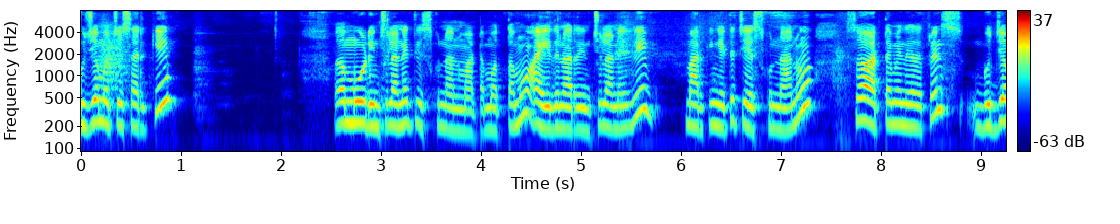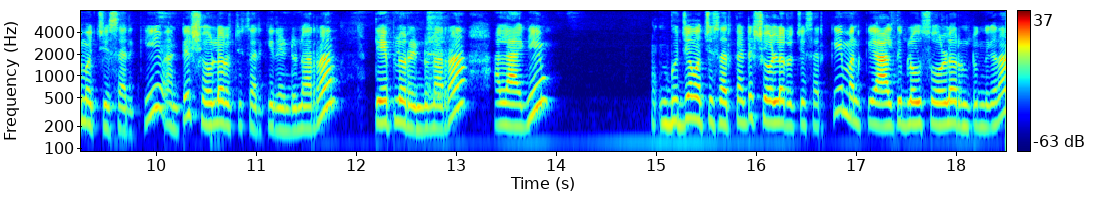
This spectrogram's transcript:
భుజం వచ్చేసరికి మూడు ఇంచులు అనేది తీసుకున్నాను అనమాట మొత్తము ఐదున్నర ఇంచులు అనేది మార్కింగ్ అయితే చేసుకున్నాను. సో అర్థమైంది కదా ఫ్రెండ్స్? భుజం వచ్చేసరికి అంటే షోల్డర్ వచ్చేసరికి రెండున్నర టేప్లో రెండున్నర అలాగే భుజం వచ్చేసరికి అంటే షోల్డర్ వచ్చేసరికి మనకి ఆల్తీ బ్లౌజ్ షోల్డర్ ఉంటుంది కదా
